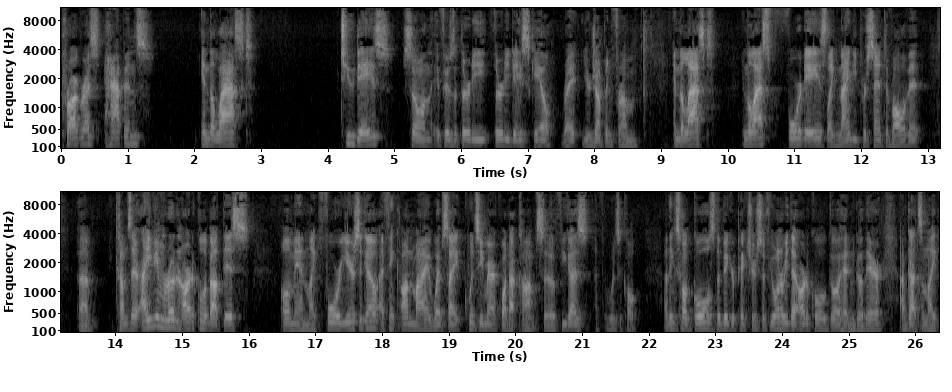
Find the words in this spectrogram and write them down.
progress happens in the last two days so on, if it was a 30, 30 day scale, right, you're jumping from in the last in the last four days, like 90% of all of it um, comes there. I even wrote an article about this. Oh man, like four years ago, I think on my website quincyamarikwa.com. So if you guys, what's it called? I think it's called Goals: The Bigger Picture. So if you want to read that article, go ahead and go there. I've got some like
